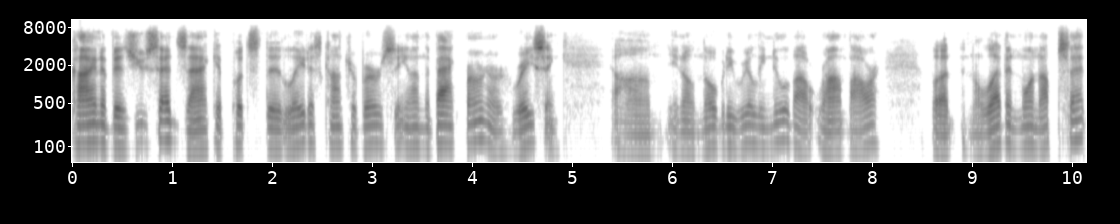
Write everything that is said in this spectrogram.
kind of as you said, Zach, it puts the latest controversy on the back burner. Racing. Um, you know, nobody really knew about Rombauer, but an 11-1 upset,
